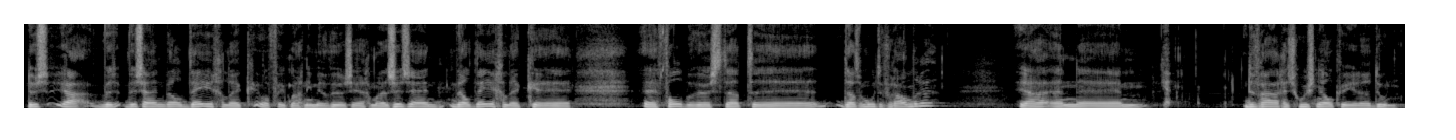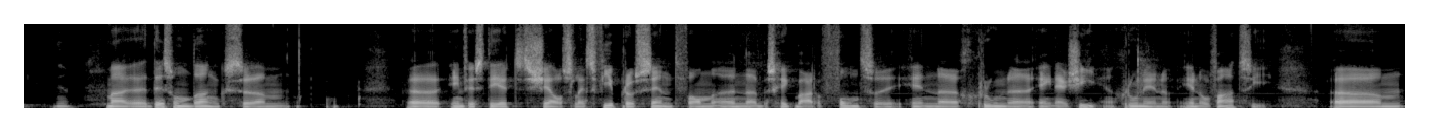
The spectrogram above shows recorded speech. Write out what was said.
Dus ja, we, we zijn wel degelijk, of ik mag niet meer we zeggen, maar ze zijn wel degelijk uh, uh, vol bewust dat, uh, dat we moeten veranderen. Ja, en ehm, de vraag is hoe snel kun je dat doen? Ja. Maar desondanks um, investeert Shell slechts 4% van hun beschikbare fondsen in groene energie en groene innovatie. Um,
